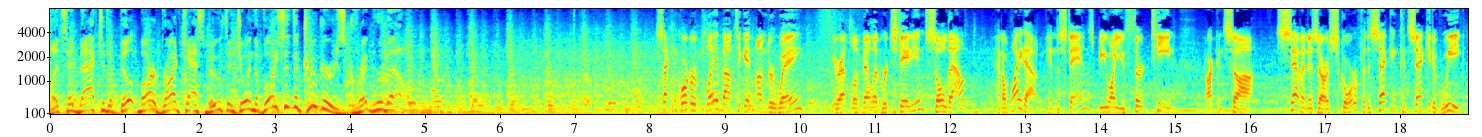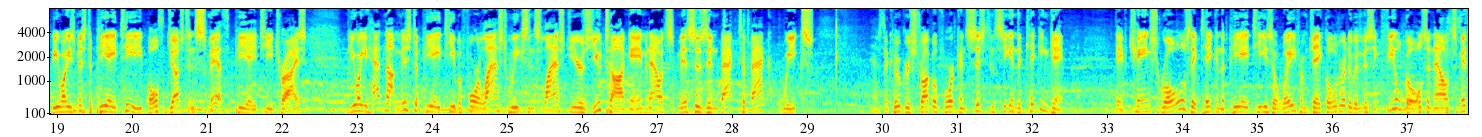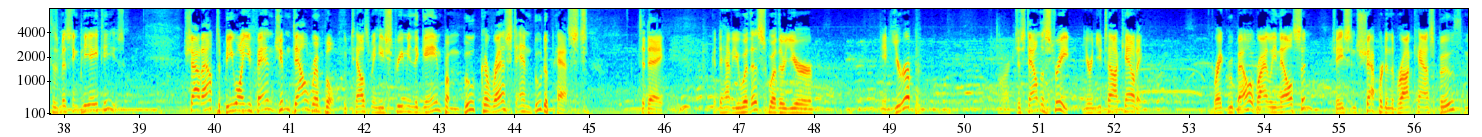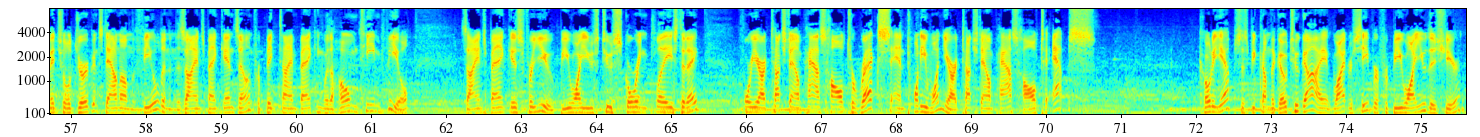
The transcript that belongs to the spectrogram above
Let's head back to the Built Bar broadcast booth and join the voice of the Cougars, Greg Wrubell. Second quarter play about to get underway here at LaVell Edwards Stadium. Sold out and a whiteout in the stands. BYU 13, Arkansas 7 is our score. For the second consecutive week, BYU's missed a PAT, both Justin Smith PAT tries. BYU had not missed a PAT before last week since last year's Utah game, and now it's misses in back to back weeks as the Cougars struggle for consistency in the kicking game. They've changed roles. They've taken the PATs away from Jake Oldroyd, who had been missing field goals, and now Smith is missing PATs. Shout out to BYU fan Jim Dalrymple, who tells me he's streaming the game from Bucharest and Budapest today. Good to have you with us, whether you're in Europe or just down the street here in Utah County. Greg Wrubell, Riley Nelson, Jason Shepard in the broadcast booth, Mitchell Juergens down on the field and in the Zions Bank end zone for big time banking with a home team feel. Zions Bank is for you. BYU's two scoring plays today. Four yard touchdown pass haul to Rex and 21 yard touchdown pass haul to Epps. Kody Epps has become the go to guy wide receiver for BYU this year.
